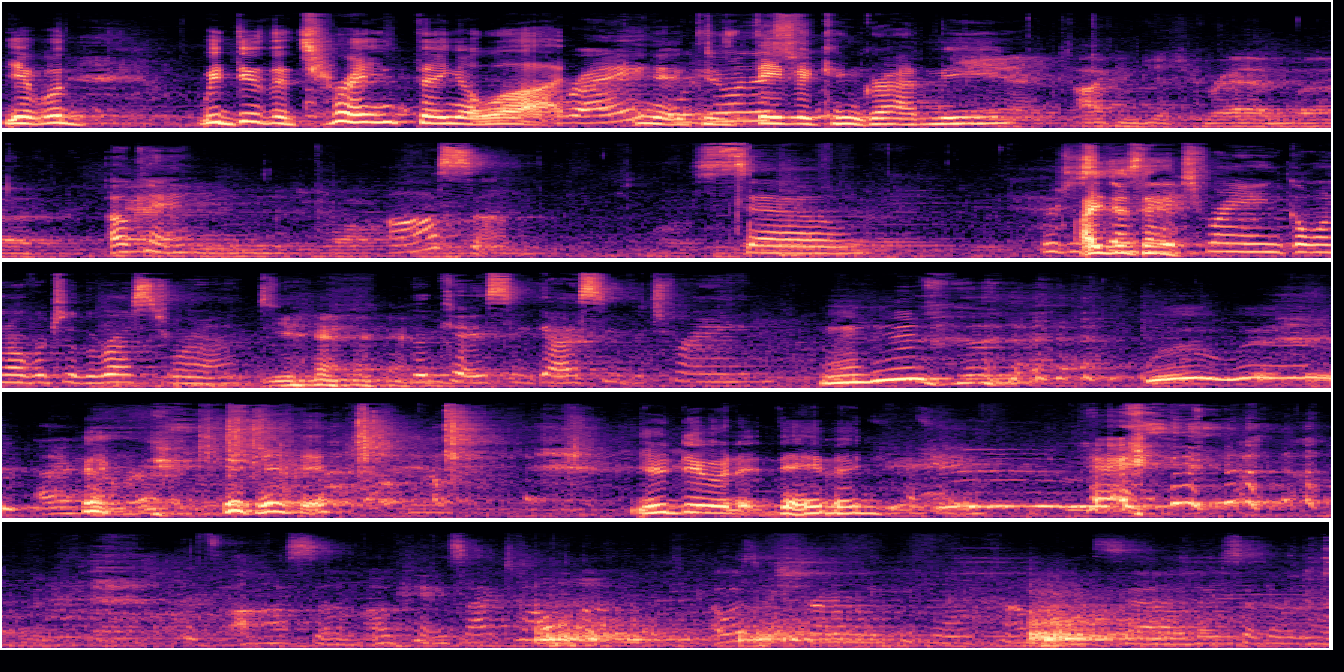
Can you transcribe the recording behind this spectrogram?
Yeah, we we do the train thing a lot. Right, You know, we're because doing this- David can grab me. Yeah, I can just grab. Uh, Okay. Kathy and just walk. Awesome. So we're just I gonna just be a train going over to the restaurant. Yeah. Okay, so you guys see the train? Mm-hmm. Woo woo. I know. You're doing it, David. Okay. That's awesome. awesome. Okay, so I told them, I wasn't sure how many people were coming, so they said they were gonna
